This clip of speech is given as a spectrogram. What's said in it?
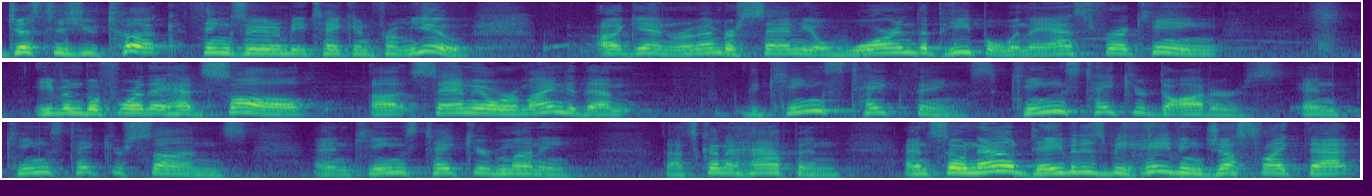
just as you took, things are going to be taken from you again, remember Samuel warned the people when they asked for a king, even before they had Saul. Uh, Samuel reminded them the kings take things. Kings take your daughters, and kings take your sons, and kings take your money. That's going to happen. And so now David is behaving just like that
